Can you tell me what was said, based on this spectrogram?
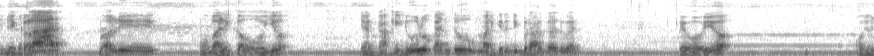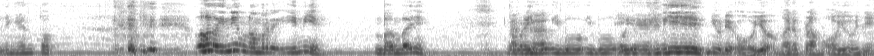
udah kelar balik. Mau balik ke Oyo. Jalan kaki dulu kan tuh. Kemarin kita di Braga tuh kan. Ke Oyo. Oyonya ngentot. Oh ini yang nomor ini ya? Mbak mbaknya nomor ibu ibu ibu Iya. iya ini udah oyo nggak ada pelang oyonya.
